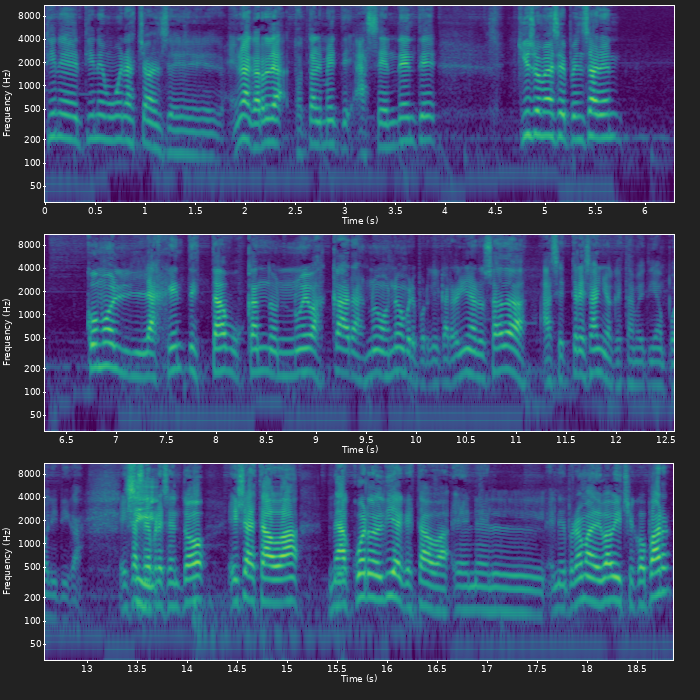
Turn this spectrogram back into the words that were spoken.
tiene, tiene buenas chances. En una carrera totalmente ascendente, que eso me hace pensar en cómo la gente está buscando nuevas caras, nuevos nombres, porque Carolina Rosada hace tres años que está metida en política. Ella Sí. se presentó, ella estaba, me acuerdo el día que estaba en el, en el programa de Babi Checopar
